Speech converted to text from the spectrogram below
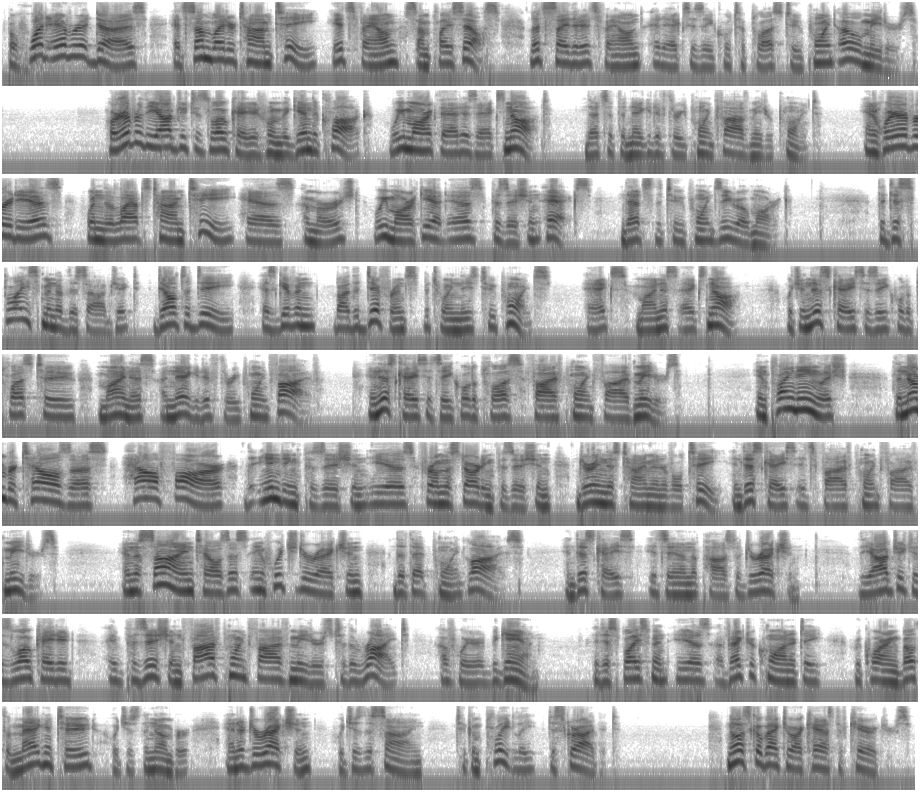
but whatever it does, at some later time t, it's found someplace else. Let's say that it's found at x is equal to plus 2.0 meters. Wherever the object is located when we begin to clock, we mark that as x naught. That's at the negative 3.5 meter point. And wherever it is, when the lapse time t has emerged, we mark it as position x. That's the 2.0 mark. The displacement of this object, delta d, is given by the difference between these two points, x minus x naught, which in this case is equal to plus 2 minus a negative 3.5. In this case, it's equal to plus 5.5 meters. In plain English, the number tells us how far the ending position is from the starting position during this time interval t. In this case, it's 5.5 meters. And the sign tells us in which direction that that point lies. In this case, it's in the positive direction. The object is located a position 5.5 meters to the right of where it began. The displacement is a vector quantity requiring both a magnitude, which is the number, and a direction, which is the sign, to completely describe it. Now let's go back to our cast of characters.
